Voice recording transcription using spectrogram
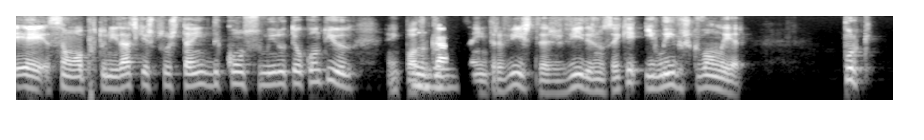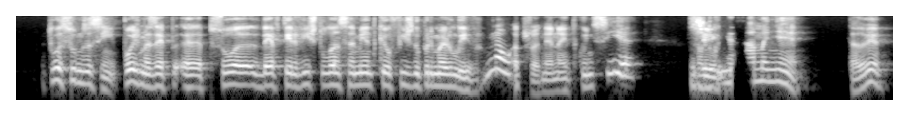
é, são oportunidades que as pessoas têm de consumir o teu conteúdo em podcast, uhum. em entrevistas, vídeos, não sei o quê, e livros que vão ler. Porque tu assumes assim, pois, mas é, a pessoa deve ter visto o lançamento que eu fiz do primeiro livro. Não, a pessoa nem te conhecia. Só Sim. te conhece amanhã. Estás a ver?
